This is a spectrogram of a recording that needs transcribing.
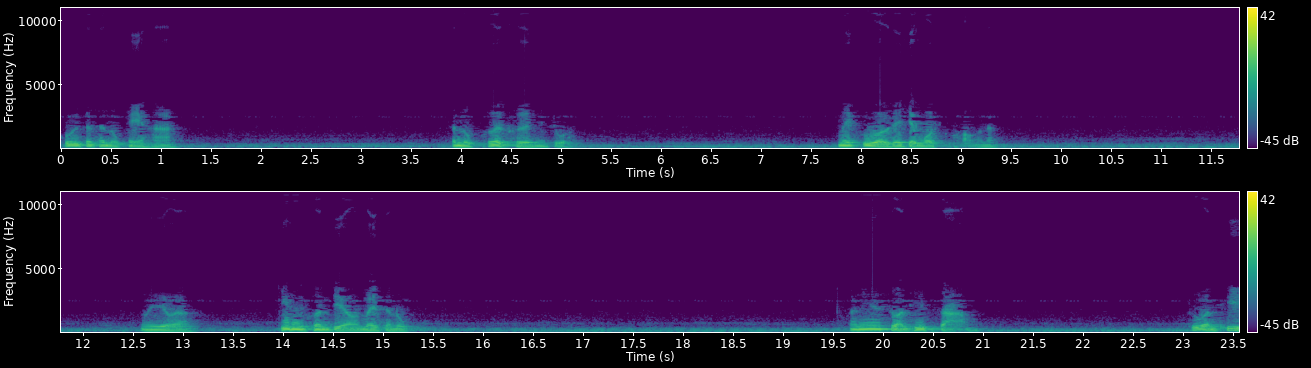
คุยก็สนุกเฮฮาสนุกเพลิดเพลินในตัว ไม่กลัวได้จะหมดของนะ ไม่ใช่ว่า กินคนเดียวไม่สนุก อันนี้ส่วนที่สาม ส่วนที่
